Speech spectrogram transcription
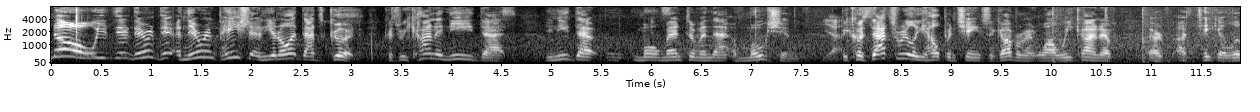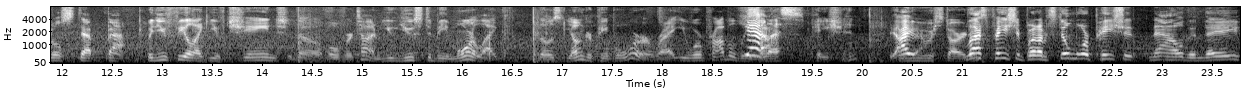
"No, we, they're, they're, they're and they're impatient." And you know what? That's good because we kind of need that. Yes. You need that momentum and that emotion. Yeah. Because that's really helping change the government while we kind of are, uh, take a little step back. But you feel like you've changed though over time. You used to be more like those younger people were, right? You were probably Yeah. less patient. when I, you were starting. less patient, but I'm still more patient now than they.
